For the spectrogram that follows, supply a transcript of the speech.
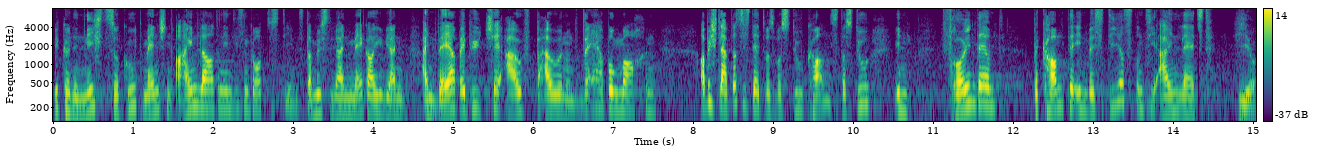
Wir können nicht so gut Menschen einladen in diesen Gottesdienst. Da müssen wir ein mega irgendwie ein, ein Werbebudget aufbauen und Werbung machen. Aber ich glaube, das ist etwas, was du kannst, dass du in Freunde und Bekannte investierst und sie einlädst, hier,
